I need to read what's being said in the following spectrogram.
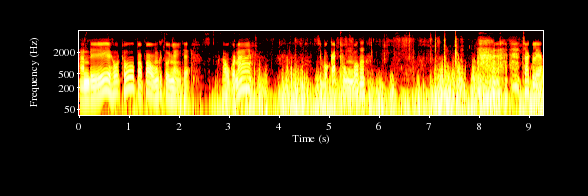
หันดีโหโถปลาเป้ามันคือตัวใหญ่แท้เอาก่อนนะสิบกัดถุงบ่หึชักแล้ว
